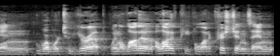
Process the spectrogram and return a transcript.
in World War II Europe when a lot, of, a lot of people, a lot of Christians, and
